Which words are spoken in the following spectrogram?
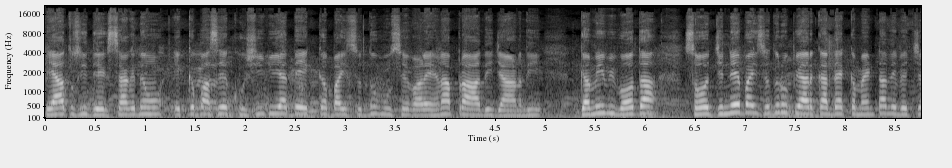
ਤੇ ਆ ਤੁਸੀਂ ਦੇਖ ਸਕਦੇ ਹੋ, ਇੱਕ ਪਾਸੇ ਖੁਸ਼ੀ ਵੀ ਆ ਤੇ ਇੱਕ ਬਾਈ ਸਿੱਧੂ ਮੂਸੇ ਵਾਲੇ ਹਨਾ, ਭਰਾ ਦੀ ਜਾਣ ਦੀ ਗਮੀ ਵੀ ਬਹੁਤ ਆ। ਸੋ ਜਿੰਨੇ ਬਾਈ ਸਿੱਧੂ ਨੂੰ ਪਿਆਰ ਕਰਦੇ ਕਮੈਂਟਾਂ ਦੇ ਵਿੱਚ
